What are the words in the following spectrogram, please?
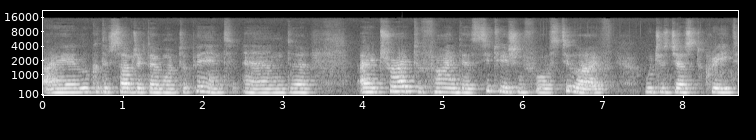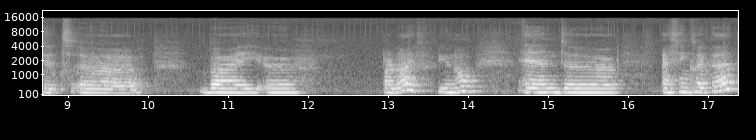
I look at the subject I want to paint and uh, I try to find the situation for still life which is just created uh, by uh, by life, you know. And uh, I think like that,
